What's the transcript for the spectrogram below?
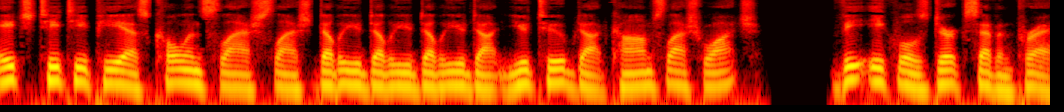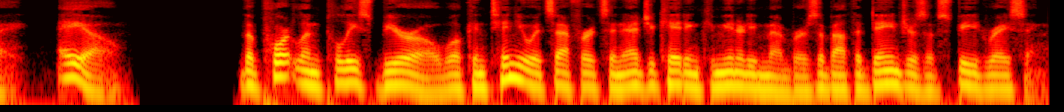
https colon slash slash www.youtube.com slash watch v equals dirk 7 pray ao the Portland Police Bureau will continue its efforts in educating community members about the dangers of speed racing.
